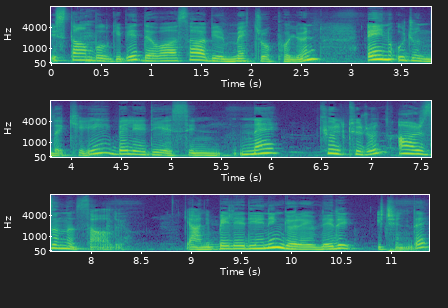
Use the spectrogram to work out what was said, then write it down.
İstanbul gibi devasa bir metropolün en ucundaki belediyesine kültürün arzını sağlıyor. Yani belediyenin görevleri içinde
